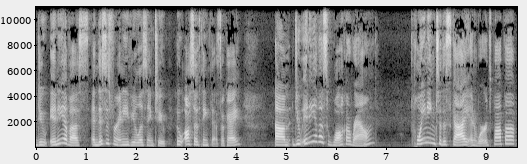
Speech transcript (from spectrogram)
do any of us, and this is for any of you listening to who also think this, okay? Um, do any of us walk around pointing to the sky and words pop up?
